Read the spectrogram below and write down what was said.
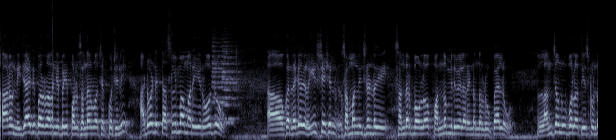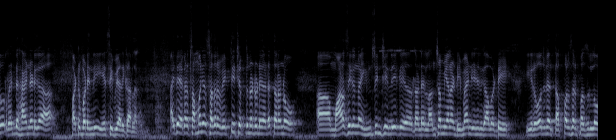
తాను నిజాయితీ పరురాలని చెప్పేసి పలు సందర్భాల్లో చెప్పుకొచ్చింది. అటువంటి తస్లిమా మరి ఈరోజు ఒకరి దగ్గర రిజిస్ట్రేషన్ సంబంధించినటువంటి సందర్భంలో పంతొమ్మిది వేల రెండు వందల రూపాయలు లంచం రూపంలో తీసుకుంటూ రెడ్ హ్యాండెడ్గా పట్టుబడింది ఏసీబీ అధికారులకు. అయితే అక్కడ సంబంధించిన సదరు వ్యక్తి చెప్తున్నటువంటి ఏంటంటే తనను మానసికంగా హింసించింది అంటే లంచం ఇవ్వాలని డిమాండ్ చేసింది కాబట్టి ఈ రోజు నేను తప్పనిసరి పరిస్థితుల్లో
